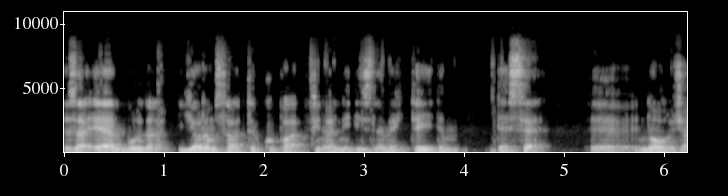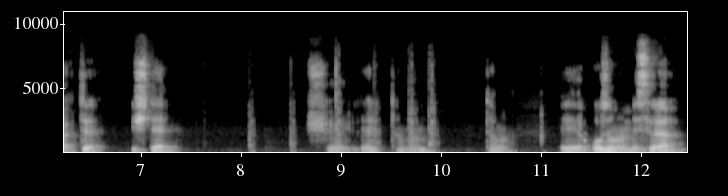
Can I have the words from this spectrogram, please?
Mesela eğer burada yarım saattir kupa finalini izlemekteydim dese e, ne olacaktı? İşte şöyle tamam tamam. E, o zaman mesela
